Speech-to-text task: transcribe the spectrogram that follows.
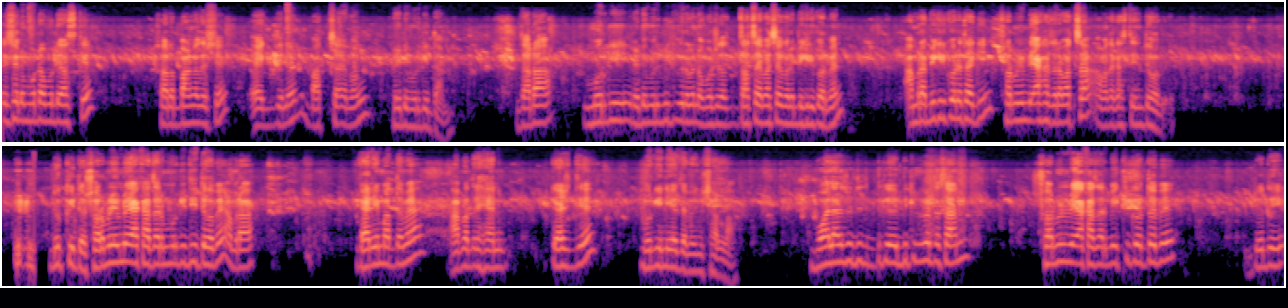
এই মোটামুটি আজকে। সারা বাংলাদেশে একদিনের বাচ্চা এবং রেডি মুরগির দাম। যারা মুরগি, রেডি মুরগি বিক্রি করবেন, অবশ্যই যাচাই বাছাই করে বিক্রি করবেন। আমরা বিক্রি করে থাকি, সর্বনিম্ন এক হাজার বাচ্চা আমাদের কাছ থেকে নিতে হবে। দুঃখিত, সর্বনিম্ন এক হাজার মুরগি দিতে হবে। আমরা গাড়ির মাধ্যমে আপনাদের হ্যান্ড ক্যাশ দিয়ে মুরগি নিয়ে যাব ইনশাল্লাহ। ব্রয়লার যদি বিক্রি- করতে চান, সর্বনিম্ন এক হাজার বিক্রি করতে হবে। যদি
